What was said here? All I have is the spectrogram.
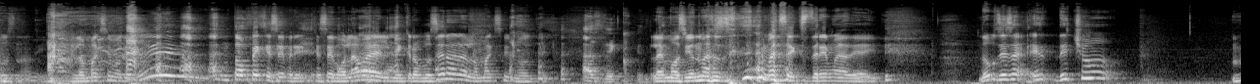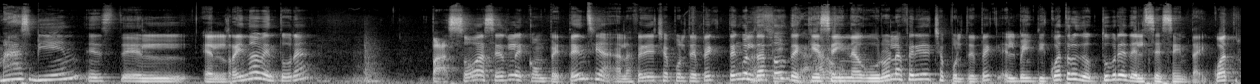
bus, ¿no? Y lo máximo que. eh, un tope que se, que se volaba el microbusero era lo máximo. que- Haz de cuenta. la emoción más, más extrema de ahí. No, pues esa. eh, De hecho, más bien, este, el, el Reino Aventura pasó a hacerle competencia a la Feria de Chapultepec. Tengo el Ah, dato sí, de que se inauguró la Feria de Chapultepec el 24 de octubre del 64.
